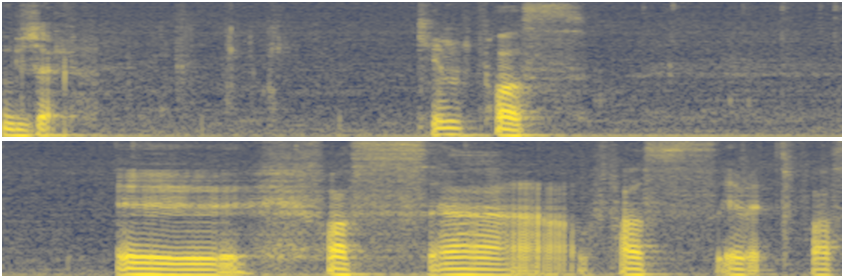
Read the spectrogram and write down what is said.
Güzel. Kim? Fas. Ee, Fas. Aa, Fas. Evet Fas.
